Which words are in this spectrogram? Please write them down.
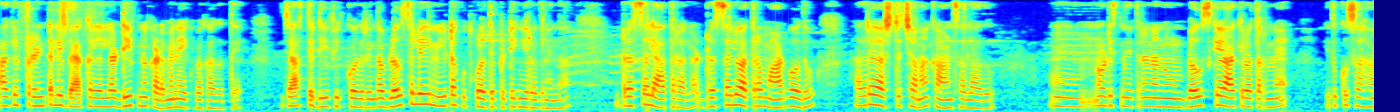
ಹಾಗೆ ಫ್ರಂಟಲ್ಲಿ ಬ್ಯಾಕಲ್ಲೆಲ್ಲ ಡೀಪ್ನ ಕಡಿಮೆನೇ ಇಕ್ಬೇಕಾಗುತ್ತೆ. ಜಾಸ್ತಿ ಡೀಪ್ ಇಕ್ಕೋದ್ರಿಂದ ಬ್ಲೌಸಲ್ಲಿ ನೀಟಾಗಿ ಕುತ್ಕೊಳ್ಳುತ್ತೆ ಫಿಟ್ಟಿಂಗ್ ಇರೋದ್ರಿಂದ. ಡ್ರೆಸ್ಸಲ್ಲಿ ಆ ಥರ ಅಲ್ಲ. ಡ್ರೆಸ್ಸಲ್ಲೂ ಆ ಥರ ಮಾಡ್ಬೋದು. ಆದರೆ ಅಷ್ಟು ಚೆನ್ನಾಗಿ ಕಾಣಿಸಲ್ಲ ಅದು. ನೋಡಿ ಸ್ನೇಹಿತರೆ, ನಾನು ಬ್ಲೌಸ್ಗೆ ಹಾಕಿರೋ ಥರನೇ ಇದಕ್ಕೂ ಸಹ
